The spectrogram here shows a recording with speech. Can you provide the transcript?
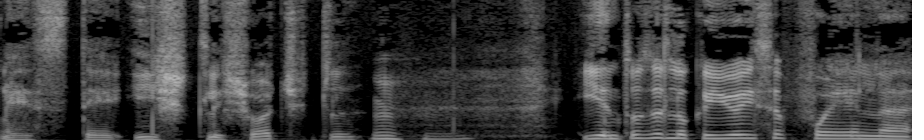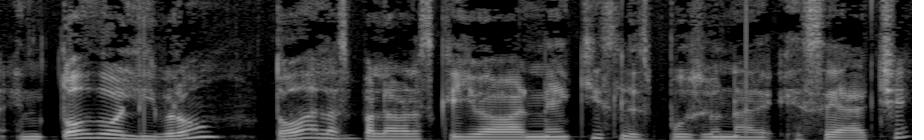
este Ixtli Y entonces lo que yo hice fue en, la, en todo el libro, todas las palabras que llevaban X les puse una SH.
